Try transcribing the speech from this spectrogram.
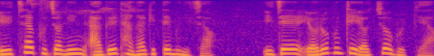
1차 부정인 악을 당하기 때문이죠. 이제 여러분께 여쭈어 볼게요.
